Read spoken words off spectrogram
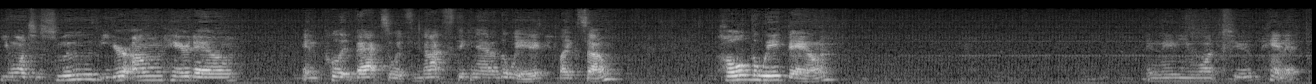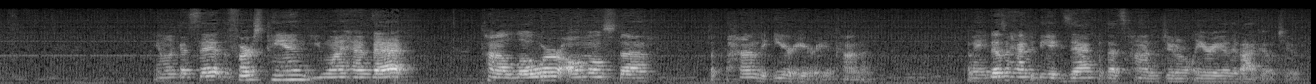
You want to smooth your own hair down and pull it back so it's not sticking out of the wig, like so. Hold the wig down. And then you want to pin it. And like I said, the first pin, you want to have that kind of lower, almost uh, behind the ear area, kind of. I mean, it doesn't have to be exact, but that's kind of the general area that I go to.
